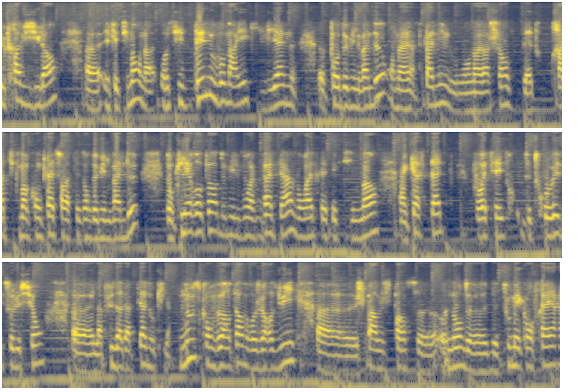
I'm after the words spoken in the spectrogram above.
ultra vigilant. Euh, effectivement, on a aussi des nouveaux mariés qui viennent pour 2022. On a un planning où on a la chance d'être pratiquement complet sur la saison 2022. Donc les reports 2021 vont être effectivement un casse-tête pour essayer de tr- de trouver une solution euh, la plus adaptée à nos clients. Nous, ce qu'on veut entendre aujourd'hui, euh, je parle, je pense, euh, au nom de, de tous mes confrères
